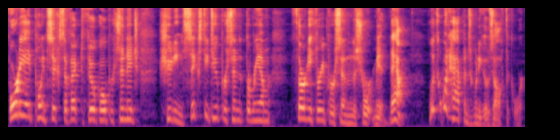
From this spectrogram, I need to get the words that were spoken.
48.6 effective field goal percentage, shooting 62% at the rim, 33% in the short mid. Now, look at what happens when he goes off the court.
